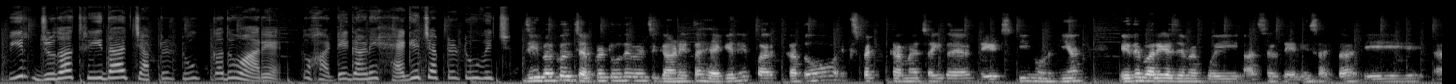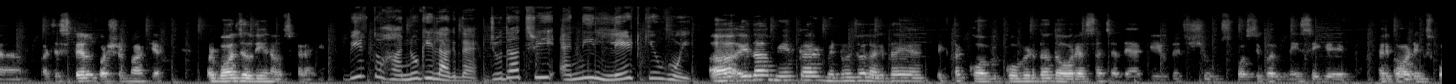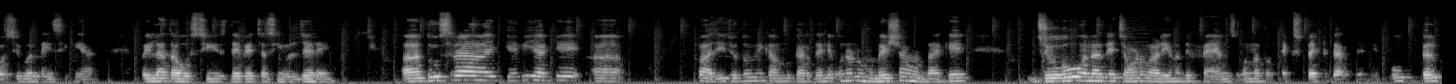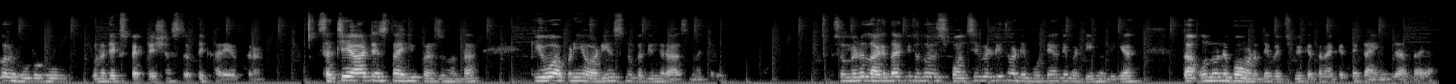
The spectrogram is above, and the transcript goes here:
ਵੀਰ ਜੁਦਾ 3 ਦਾ ਚੈਪਟਰ 2 ਕਦੋਂ ਆ ਰਿਹਾ ਹੈ? ਤੁਹਾਡੇ ਗਾਣੇ ਹੈਗੇ ਚੈਪਟਰ 2 ਵਿੱਚ? ਜੀ ਬਿਲਕੁਲ ਚੈਪਟਰ 2 ਦੇ ਵਿੱਚ ਗਾਣੇ ਤਾਂ ਹੈਗੇ ਨੇ ਪਰ ਕਦੋਂ ਐਕਸਪੈਕਟ ਕਰਨਾ ਚਾਹੀਦਾ ਹੈ ਡੇਟਸ ਕੀ ਹੋਣਗੀਆਂ ਇਹਦੇ ਬਾਰੇ ਅਜੇ ਮੈਂ ਕੋਈ ਆਨਸਰ ਦੇ ਨਹੀਂ ਸਕਦਾ। ਇਹ ਅਜੇ ਸਟਿਲ ਕੁਐਸਚਨ ਮਾਰਕ ਹੈ ਪਰ ਬਹੁਤ ਜਲਦੀ ਅਨਾਉਂਸ ਕਰਾਂਗੇ। ਵੀਰ ਤੁਹਾਨੂੰ ਕੀ ਲੱਗਦਾ ਹੈ? ਜੁਦਾ 3 ਇੰਨੀ ਲੇਟ ਕਿਉਂ ਹੋਈ? ਆ ਇਹਦਾ ਮੇਨ ਕਾਰਨ ਮੈਨੂੰ ਜੋ ਲੱਗਦਾ ਹੈ ਇੱਕ ਤਾਂ ਕੋਵਿਡ ਦਾ ਦੌਰ ਐਸਾ ਚੱਲਿਆ ਕਿ ਉਹਦੇ ਸ਼ੂਟਸ ਪੋਸੀਬਲ ਨਹੀਂ ਸੀਗੇ ਰਿਕਾਰਡਿੰਗਸ ਪੋਸੀਬਲ ਨਹੀਂ ਸੀਗੀਆਂ। ਪਹਿਲਾਂ ਤਾਂ ਉਸ ਚੀਜ਼ ਦੇ ਵਿੱਚ ਅਸੀਂ ਉਲਝੇ ਰਹੇ। ਦੂਸਰਾ ਇੱਕ ਇਹ ਵੀ ਹੈ ਕਿ ਭਾਜੀ ਜਦੋਂ ਵੀ ਕੰਮ ਕਰਦੇ ਨੇ ਉਹਨਾਂ ਨੂੰ ਹਮੇਸ਼ਾ ਹੁੰਦਾ ਕਿ ਜੋ ਉਹਨਾਂ ਦੇ ਚਾਹਣ ਵਾਲੇ ਉਹਨਾਂ ਦੇ ਫੈਨਸ ਉਹਨਾਂ ਤੋਂ ਐਕਸਪੈਕਟ ਕਰਦੇ ਨੇ ਉਹ ਬਿਲਕੁਲ ਹੂਬਹੂ ਉਹਨਾਂ ਦੇ ਐਕਸਪੈਕਟੇਸ਼ਨਸ ਤੇ ਖਰੇ ਉਤਰਨ। ਸੱਚੇ ਆਰਟਿਸਟ ਦਾ ਇਹੀ ਫਰਜ਼ ਹੁੰਦਾ ਕਿ ਉਹ ਆਪਣੀ ਆਡੀਅנס ਨੂੰ ਕਦੀ ਨਿਰਾਸ਼ ਨਾ ਕਰੇ। ਸੋ ਮੈਨੂੰ ਲੱਗਦਾ ਕਿ ਜਦੋਂ ਰਿਸਪੌਂਸਿਬਿਲਟੀ ਤੁਹਾਡੇ ਮੋਢਿਆਂ ਤੇ ਵੱਡੀ ਹੁੰਦੀ ਹੈ ਤਾਂ ਉਹਨੂੰ ਨਿਭਾਉਣ ਦੇ ਵਿੱਚ ਵੀ ਕਿਤਨਾ ਕਿਤੇ ਟਾਈਮ ਜਾਂਦਾ ਆ।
